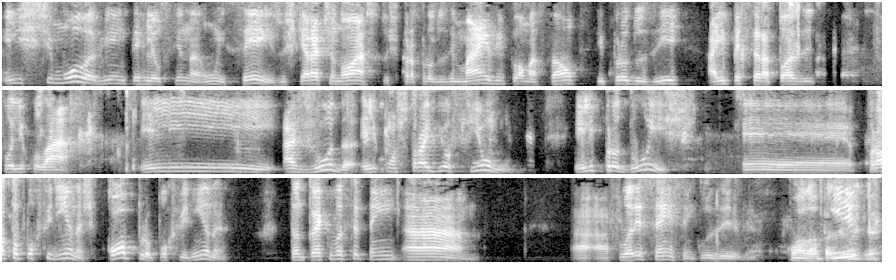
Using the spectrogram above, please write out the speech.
Ele estimula via interleucina 1 e 6 os queratinócitos para produzir mais inflamação e produzir a hiperceratose folicular. ele ajuda, ele constrói biofilme, ele produz é, protoporfirinas, coproporfirina, tanto é que você tem a, a, a fluorescência, inclusive. Com a lâmpada e, de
